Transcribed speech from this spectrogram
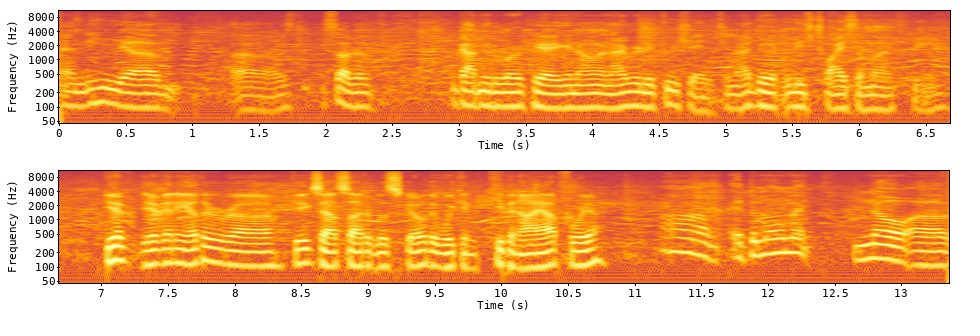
and he um, uh, sort of got me to work here, you know, and I really appreciate it. You know, I do it at least twice a month. You know. Do you have Do you have any other uh, gigs outside of Lascaux that we can keep an eye out for you? Um, at the moment, no. Uh,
